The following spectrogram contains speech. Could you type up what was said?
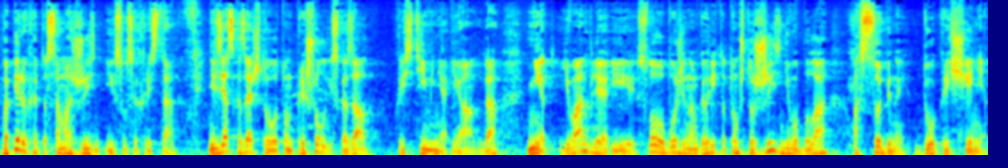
Во-первых, это сама жизнь Иисуса Христа. Нельзя сказать, что вот Он пришел и сказал, крести меня, Иоанн. Да? Нет, Евангелие и Слово Божье нам говорит о том, что жизнь Его была особенной до крещения.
